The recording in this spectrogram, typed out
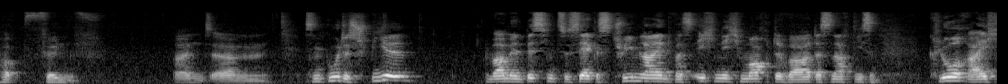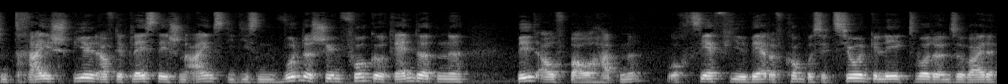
Top 5. Und ähm, es ist ein gutes Spiel. War mir ein bisschen zu sehr gestreamlined. Was ich nicht mochte, war, dass nach diesen glorreichen drei Spielen auf der PlayStation 1, die diesen wunderschön vorgerenderten Bildaufbau hatten, wo auch sehr viel Wert auf Komposition gelegt wurde und so weiter.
